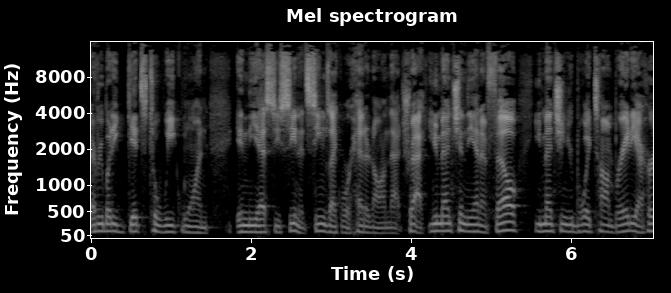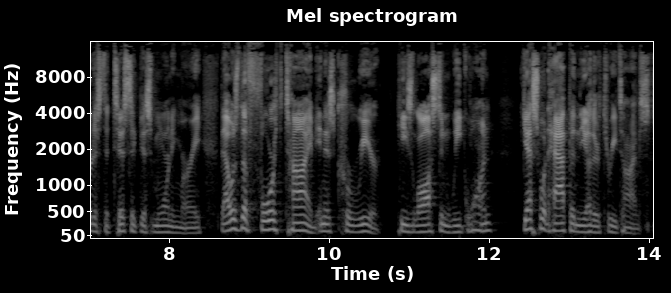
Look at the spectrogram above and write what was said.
Everybody gets to week one in the SEC, and it seems like we're headed on that track. You mentioned the NFL. You mentioned your boy Tom Brady. I heard a statistic this morning, Murray. That was the fourth time in his career he's lost in week one. Guess what happened the other three times?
